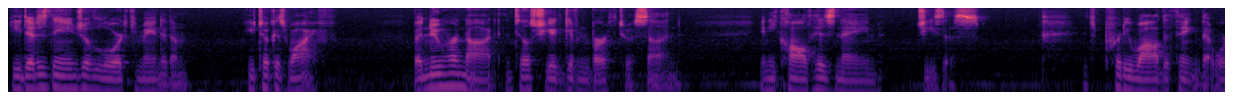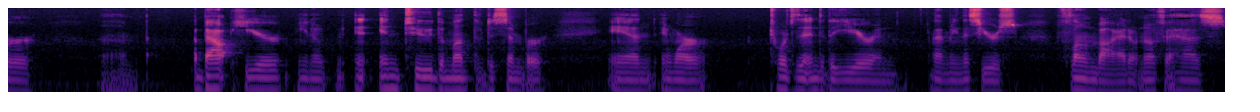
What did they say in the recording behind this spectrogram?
he did as the angel of the Lord commanded him. He took his wife, but knew her not until she had given birth to a son, and he called his name Jesus. It's pretty wild to think that we're um, about here, you know, in, into the month of December, and and we're towards the end of the year, and I mean this year's flown by. I don't know if it has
